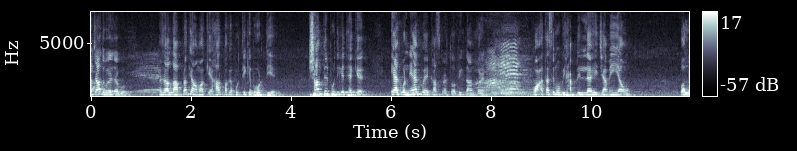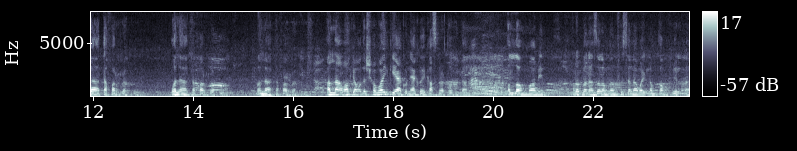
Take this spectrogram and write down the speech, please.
আজাদ হয়ে যাব কাজে আল্লাহ আপনাকে আমাকে হাত পাকা প্রতীকে ভোট দিয়ে শান্তির প্রতীকে থেকে এক ও ন্যাক হয়ে কাজ করার তৌফিক দান করেন ওয়াতাসিমু বিহাবলিল্লাহি জামিয়াও ওলা তাফাররাকু ওলা তাফাররাকু ওলা তাফাররাকু আল্লাহ আমাকে আমাদের সবাইকে এক ও ন্যাক হয়ে কাজ করার তৌফিক দান করুন আল্লাহুম্মা আমিন ربنا ظلمنا انفسنا وان لم تغفر لنا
